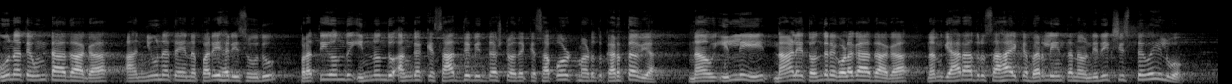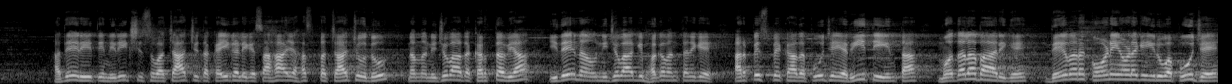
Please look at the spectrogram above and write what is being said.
ಊನತೆ ಉಂಟಾದಾಗ ಆ ನ್ಯೂನತೆಯನ್ನು ಪರಿಹರಿಸುವುದು, ಪ್ರತಿಯೊಂದು ಇನ್ನೊಂದು ಅಂಗಕ್ಕೆ ಸಾಧ್ಯವಿದ್ದಷ್ಟು ಅದಕ್ಕೆ ಸಪೋರ್ಟ್ ಮಾಡೋದು ಕರ್ತವ್ಯ. ನಾವು ಇಲ್ಲಿ ನಾಳೆ ತೊಂದರೆಗೊಳಗಾದಾಗ ನಮ್ಗೆ ಯಾರಾದರೂ ಸಹಾಯಕ್ಕೆ ಬರಲಿ ಅಂತ ನಾವು ನಿರೀಕ್ಷಿಸ್ತೇವೋ ಇಲ್ವೋ? ಅದೇ ರೀತಿ ನಿರೀಕ್ಷಿಸುವ ಚಾಚಿತ ಕೈಗಳಿಗೆ ಸಹಾಯ ಹಸ್ತ ಚಾಚುವುದು ನಮ್ಮ ನಿಜವಾದ ಕರ್ತವ್ಯ. ಇದೇ ನಾವು ನಿಜವಾಗಿ ಭಗವಂತನಿಗೆ ಅರ್ಪಿಸಬೇಕಾದ ಪೂಜೆಯ ರೀತಿ ಅಂತ ಮೊದಲ ಬಾರಿಗೆ ದೇವರ ಕೋಣೆಯೊಳಗೆ ಇರುವ ಪೂಜೆ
